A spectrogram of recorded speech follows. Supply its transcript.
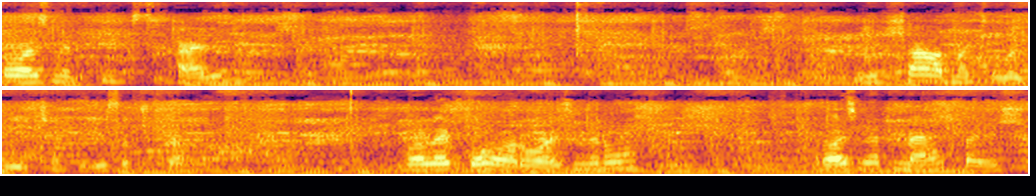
Розмір XL. І ще одна чоловіча флісочка великого розміру. Розмір не пише.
